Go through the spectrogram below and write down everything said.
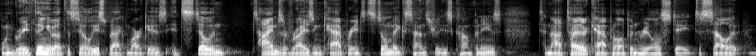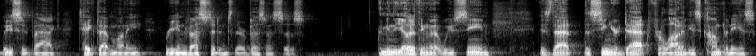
one great thing about the sale leaseback market is it's still in times of rising cap rates, it still makes sense for these companies to not tie their capital up in real estate, to sell it, mm-hmm. lease it back, take that money, reinvest it into their businesses. I mean, the other thing that we've seen is that the senior debt for a lot of these companies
